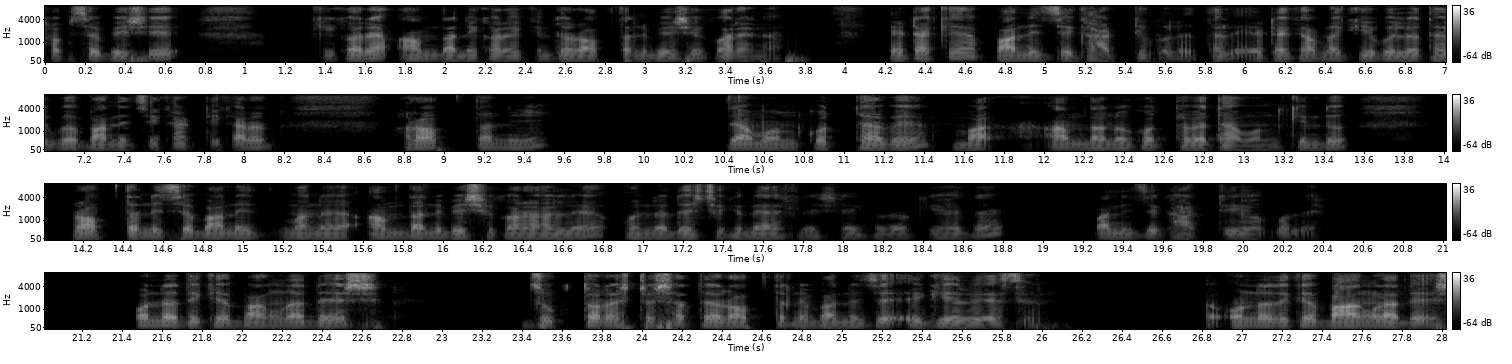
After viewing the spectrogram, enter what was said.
সবচেয়ে বেশি কি করে? আমদানি করে, কিন্তু রপ্তানি বেশি করে না। এটাকে বাণিজ্যিক ঘাটতি বলে। তাহলে এটাকে আমরা কি বলে থাকব? বাণিজ্যিক ঘাটতি। কারণ রপ্তানি যেমন করতে হবে বা আমদানিও করতে হবে তেমন। কিন্তু রপ্তানি চেয়ে বাণিজ্য মানে আমদানি বেশি করা হলে অন্য দেশ থেকে নিয়ে আসলে সেইগুলো কি হয়ে যায়? বাণিজ্যিক ঘাটতি বলে। অন্যদিকে বাংলাদেশ যুক্তরাষ্ট্রের সাথে রপ্তানি বাণিজ্যে এগিয়ে রয়েছে। অন্যদিকে বাংলাদেশ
